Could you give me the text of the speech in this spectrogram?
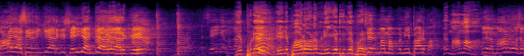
வாய் அசைறது இங்கேயா இருக்கு செய்ய அங்கே அப்படியே இருக்கு? எப்படி? என்ன பாட உடம்பு நீ கெடுத்துட்ட பாரு. சரி மாமா அப்ப நீ பாடுப்பா. மாமாவா? இல்ல இல்ல மான ரோசா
